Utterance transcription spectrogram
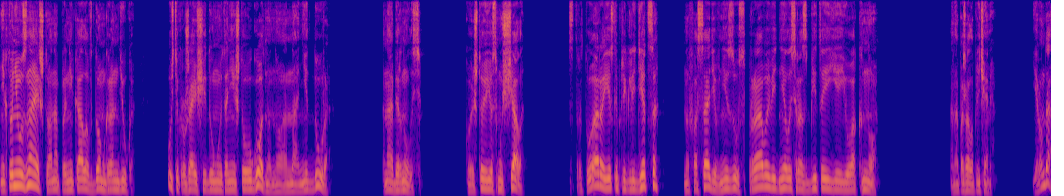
Никто не узнает, что она проникала в дом Грандюка. Пусть окружающие думают о ней что угодно, но она не дура. Она обернулась. Кое-что ее смущало. С тротуара, если приглядеться, на фасаде внизу справа виднелось разбитое ею окно. Она пожала плечами. Ерунда.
